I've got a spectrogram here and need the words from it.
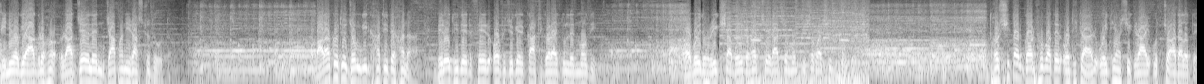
বিনিয়োগে আগ্রহ, রাজ্যে এলেন জাপানি রাষ্ট্রদূত। বালাকোটে জঙ্গি ঘাঁটিতে হানা, বিরোধীদের ফের অভিযোগের কাঠগড়ায় তুললেন মোদী। অবৈধ রিক্সা বৈধ হচ্ছে রাজ্য মন্ত্রিসভার সিদ্ধান্ত। ধর্ষিতার গর্ভপাতের অধিকার ঐতিহাসিক রায় উচ্চ আদালতে।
